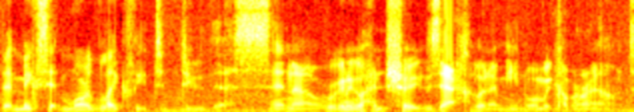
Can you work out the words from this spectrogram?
that makes it more likely to do this. And uh, we're going to go ahead and show you exactly what I mean when we come around.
